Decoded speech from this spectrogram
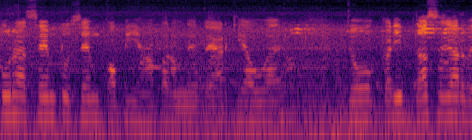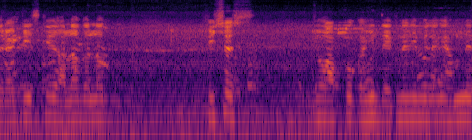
पूरा सेम टू सेम कॉपी यहाँ पर हमने तैयार किया हुआ है, जो करीब दस हज़ार वेराइटीज़ के अलग अलग फिशेस जो आपको कहीं देखने नहीं मिलेंगे। हमने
